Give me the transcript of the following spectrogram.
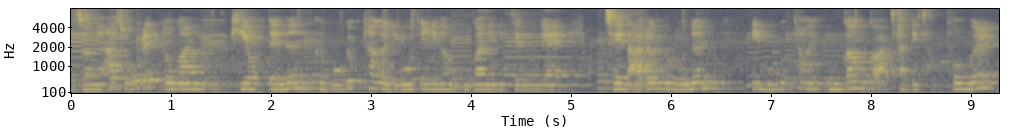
예전에 아주 오랫동안 기억되는 그 목욕탕을 리모델링한 공간이기 때문에 제 나름으로는 이 목욕탕의 공간과 자기 작품을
